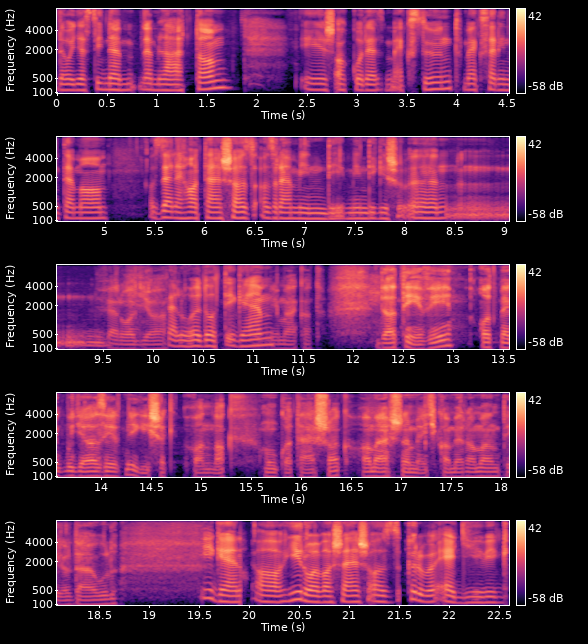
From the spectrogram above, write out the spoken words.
de hogy ezt így nem, nem láttam, és akkor ez megszűnt, meg szerintem a, a zene hatás az, az rám mindig, mindig is ö, feloldja feloldott, igen. Témákat. De a tévé, ott meg ugye azért mégis vannak munkatársak, ha más nem egy kameraman például. Igen, a hírolvasás az körülbelül egy évig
